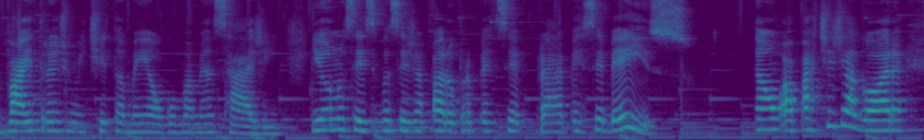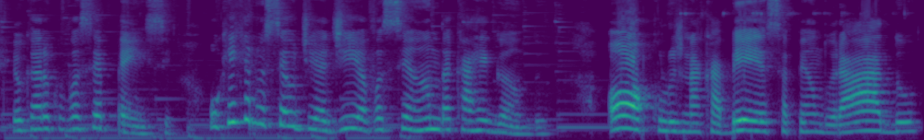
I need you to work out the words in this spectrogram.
vai transmitir também alguma mensagem. E eu não sei se você já parou para perce perceber isso. Então, a partir de agora, eu quero que você pense: o que, que no seu dia a dia você anda carregando? Óculos na cabeça, pendurado,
